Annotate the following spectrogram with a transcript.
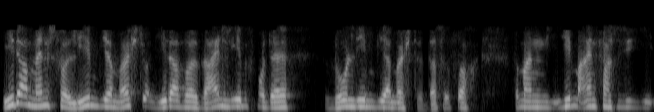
Jeder Mensch soll leben, wie er möchte und jeder soll sein Lebensmodell so leben, wie er möchte. Das ist doch, wenn man jedem einfach die,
